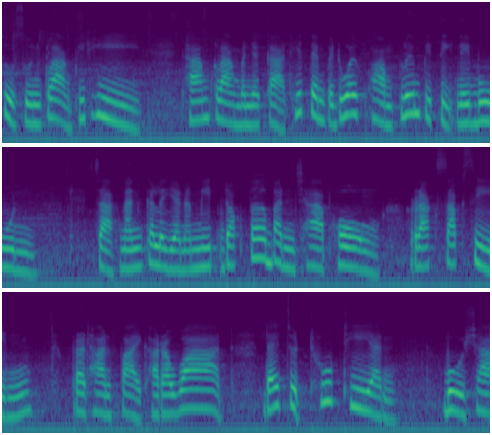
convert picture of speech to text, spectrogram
สู่ศูนย์กลางพิธี ท่ามกลางบรรยากาศที่เต็มไปด้วยความปลื้มปิติในบุญ จากนั้นกัลยาณมิตร ดรบัญชาพงศ์รักทรัพย์สิน ประธานฝ่ายคารวาสได้จุดธูปเทียน บูชา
